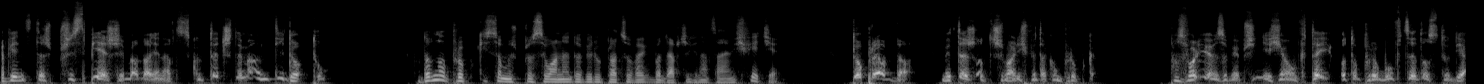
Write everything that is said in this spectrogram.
a więc też przyspieszy badania nad skutecznym antidotum. Podobno próbki są już przesyłane do wielu placówek badawczych na całym świecie. To prawda, my też otrzymaliśmy taką próbkę. Pozwoliłem sobie przynieść ją w tej oto próbówce do studia.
